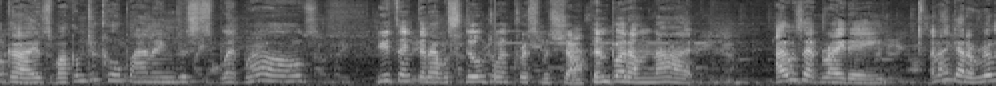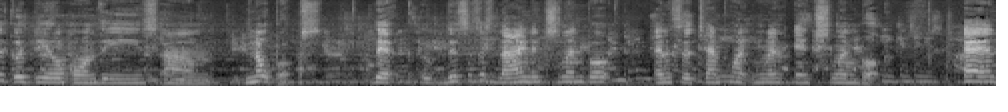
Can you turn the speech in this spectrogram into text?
guys, welcome to Couponing the Split Rose. You think that I was still doing Christmas shopping, but I'm not. I was at Rite Aid, and I got a really good deal on these um, notebooks. They're, this is a 9-inch slim book, and it's a 10.1-inch slim book. And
